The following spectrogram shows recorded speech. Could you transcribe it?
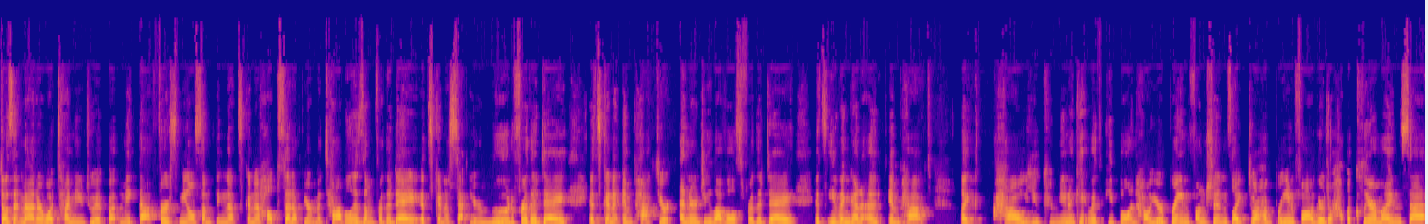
Doesn't matter what time you do it, but make that first meal something that's going to help set up your metabolism for the day. It's going to set your mood for the day. It's going to impact your energy levels for the day. It's even going to impact like how you communicate with people and how your brain functions. Like, do I have brain fog or do I have a clear mindset?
